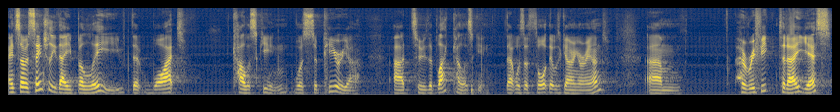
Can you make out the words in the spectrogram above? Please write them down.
And so essentially, they believed that white colour skin was superior uh, to the black colour skin. That was a thought that was going around. Um, horrific today, yes.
